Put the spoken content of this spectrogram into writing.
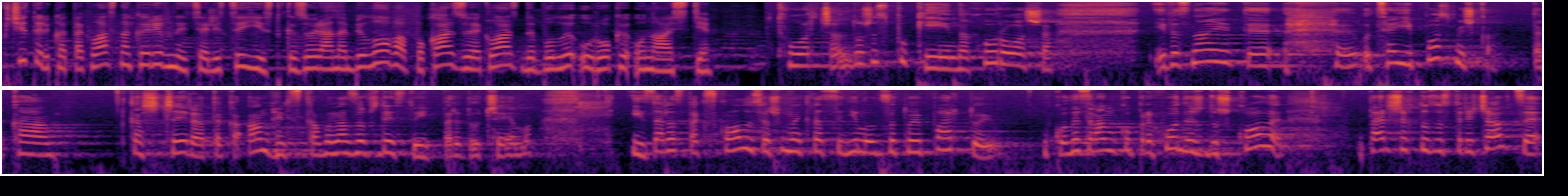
Вчителька та класна керівниця ліцеїстки Зоряна Білова показує клас, де були уроки у Насті. творча, дуже спокійна, хороша. І ви знаєте, оця її посмішка, така, така щира, така ангельська, вона завжди стоїть перед очима. І зараз так склалося, що вона якраз сиділа за тою партою. Коли зранку приходиш до школи, перший, хто зустрічав, це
